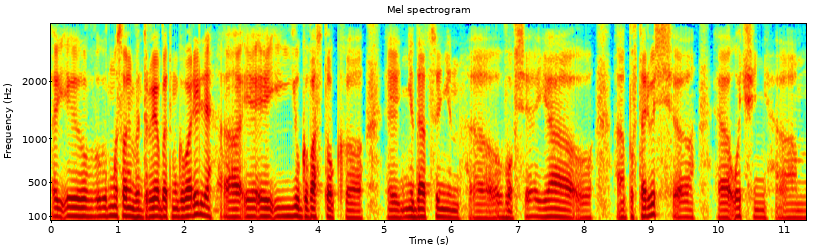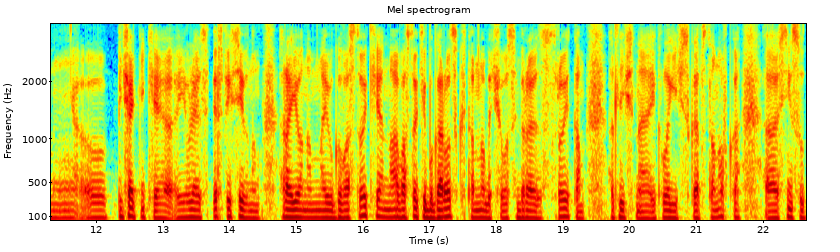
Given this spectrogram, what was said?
Мы с вами в интервью об этом говорили. А, юго-восток э, недооценен э, вовсе. Я э, повторюсь, очень Печатники являются перспективным районом на юго-востоке. На востоке Богородск там много чего собираются строить. Там отличная экологическая обстановка. Снесут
